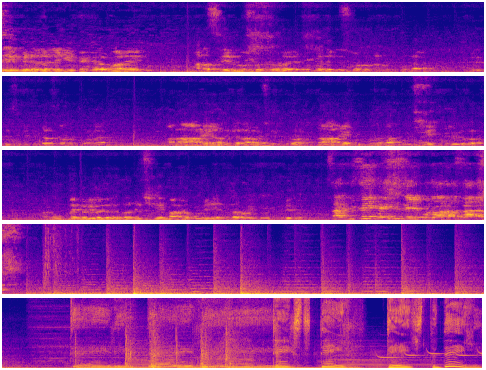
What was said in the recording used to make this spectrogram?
இதுக்கிடையில நீங்க கேட்கிற மாதிரி அரசியல் நோக்கத்தோட எதையும் சொல்றது கூட திருப்பி திருப்பி தான் சொல்ல போல ஆனா ஆணையம் அதுக்கெல்லாம் அமைச்சிருக்கிறோம் அந்த ஆணையத்தின் மூலமாக உண்மையை வெளியிடுறோம் அந்த உண்மை வெளிவருகிறதோ நிச்சயமாக உரிய நடவடிக்கை எடுக்கும் சார் விஜய் கைது செய்யப்படுவாரா sir Daily, daily. Taste the daily. Taste the daily.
